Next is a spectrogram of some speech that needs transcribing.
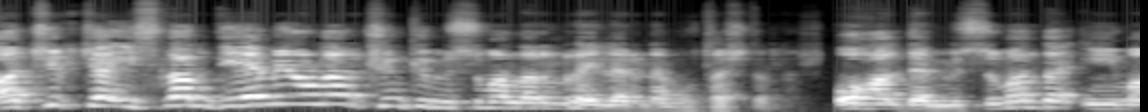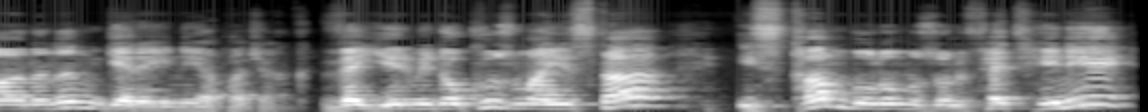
Açıkça İslam diyemiyorlar çünkü Müslümanların reylerine muhtaçtırlar. O halde Müslüman da imanının gereğini yapacak. Ve 29 Mayıs'ta İstanbul'umuzun fethini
